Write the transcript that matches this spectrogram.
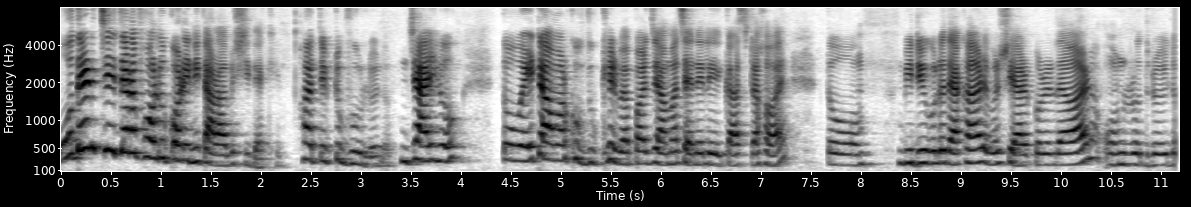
ওদের চেয়ে যারা ফলো করেনি, তারা বেশি দেখে। হয়তো একটু ভুল হলো। যাই হোক, তো এটা আমার খুব দুঃখের ব্যাপার যে আমার চ্যানেলে এই কাজটা হয়। তো ভিডিওগুলো দেখার এবং শেয়ার করে দেওয়ার অনুরোধ রইল।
